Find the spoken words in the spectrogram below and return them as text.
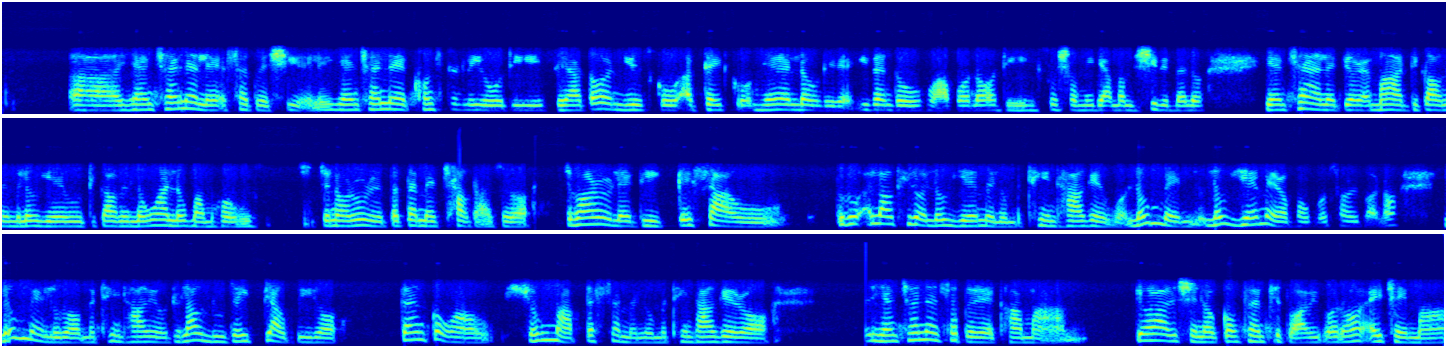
အာရန်ချမ်းနဲ့လည်းအဆက်အသွယ်ရှိတယ်လေရန်ချမ်းနဲ့ constantly ကိုဒီဇာတော့ news ကို update ကိုအများကြီးလုပ်နေတယ် even though ဟိုပါပေါ့နော်ဒီ social media မှာမရှိပေမဲ့လို့ရန်ချမ်းကလည်းပြောတယ်အမဒီကောင်တွေမလုပ်ရဘူးဒီကောင်တွေလုံးဝလုံးမှာမဟုတ်ဘူးကျွန်တော်တို့တွေတသက်မဲ့6တာဆိုတော့ကျမတို့လည်းဒီကိစ္စကိုသူတို့အဲ့လောက်ထိတော့လုံရဲမယ်လို့မထင်ထားခဲ့ဘူးပေါ့လုံမယ်လုံရဲမယ်တော့မဟုတ်ဘူး sorry ပေါ့နော်လုံမယ်လို့တော့မထင်ထားခဲ့ဘူးဒီလောက်လူစိတ်ပျောက်ပြီးတော့ကန်းကုံအောင်ရုံးမှာပတ်ဆက်မယ်လို့မထင်ထားခဲ့တော့ရန်ချမ်းနဲ့ဆက်သွယ်တဲ့အခါမှာ ပြောရလို့ရှင်တော့ confirm ဖြစ်သွားပြီပေါ့နော်အဲ့ချိန်မှာ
